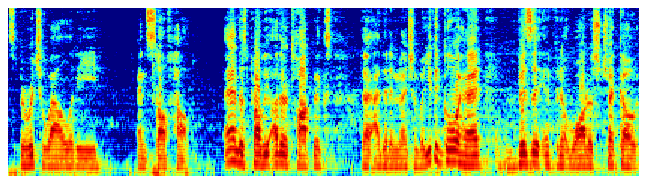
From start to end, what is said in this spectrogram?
spirituality, and self-help. And there's probably other topics that I didn't mention, but you could go ahead, visit Infinite Waters, check out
